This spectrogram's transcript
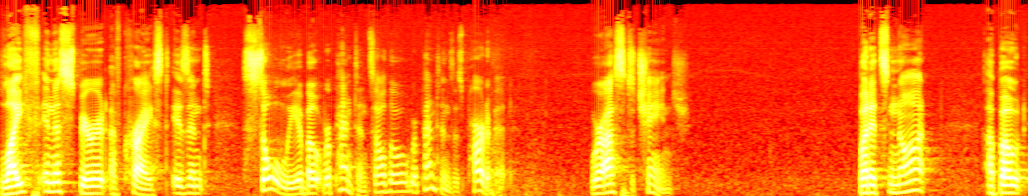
Life in the Spirit of Christ isn't solely about repentance, although repentance is part of it. We're asked to change. But it's not about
